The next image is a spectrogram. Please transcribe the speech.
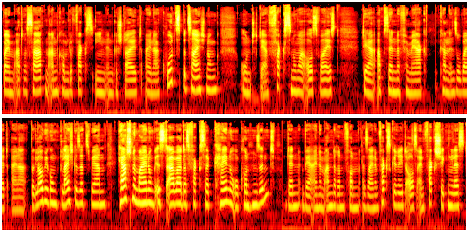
beim Adressaten ankommende Fax ihn in Gestalt einer Kurzbezeichnung und der Faxnummer ausweist. Der Absendervermerk kann insoweit einer Beglaubigung gleichgesetzt werden. Herrschende Meinung ist aber, dass Faxe keine Urkunden sind, denn wer einem anderen von seinem Faxgerät aus ein Fax schicken lässt,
